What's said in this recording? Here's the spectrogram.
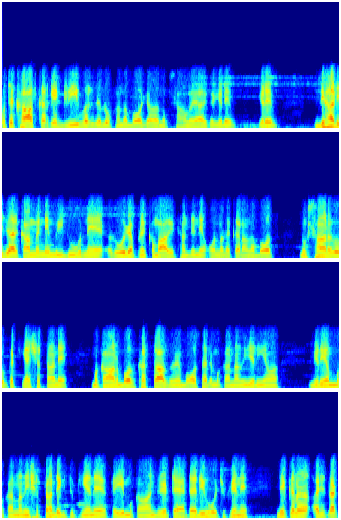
ਉੱਥੇ ਖਾਸ ਕਰਕੇ ਗਰੀਬ ਵਰਗ ਦੇ ਲੋਕਾਂ ਦਾ ਬਹੁਤ ਜ਼ਿਆਦਾ ਨੁਕਸਾਨ ਹੋਇਆ ਕਿ ਜਿਹੜੇ ਜਿਹੜੇ ਦਿਹਾੜੀਦਾਰ ਕੰਮ ਨੇ ਮਜ਼ਦੂਰ ਨੇ ਰੋਜ਼ ਆਪਣੇ ਕਮਾ ਕੇ ਖਾਂਦੇ ਨੇ ਉਹਨਾਂ ਦੇ ਘਰਾਂ ਦਾ ਬਹੁਤ ਨੁਕਸਾਨ ਹੋ ਕੱਚੀਆਂ ਛੱਤਾਂ ਨੇ ਮਕਾਨ ਬਹੁਤ ਖਸਤਾ ਹਾਲਤ ਨੇ ਬਹੁਤ ਸਾਰੇ ਮਕਾਨਾਂ ਦੀ ਜਿਹੜੀਆਂ ਵਾ ਜਿਹੜੀਆਂ ਮਕਾਨਾਂ ਦੀਆਂ ਛੱਤਾਂ ਡਿੱਗ ਚੁੱਕੀਆਂ ਨੇ ਕਈ ਮਕਾਨ ਜਿਹੜੇ ਢਹਿ ਢੇਰੀ ਹੋ ਚੁੱਕੇ ਨੇ। ਲੇਕਿਨ ਅਜੇ ਤੱਕ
